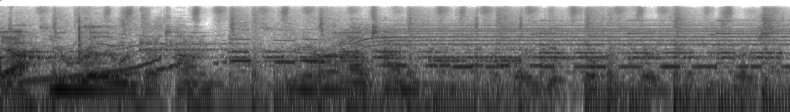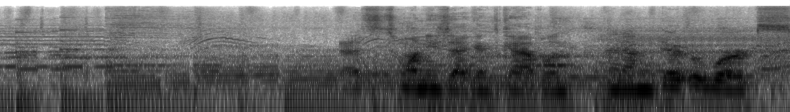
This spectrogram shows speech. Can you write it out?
Yeah, you really want that time. You're gonna run out of time before you get go for the 30 seconds first. That's 20 seconds, Caplin. I mean, it, it works.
